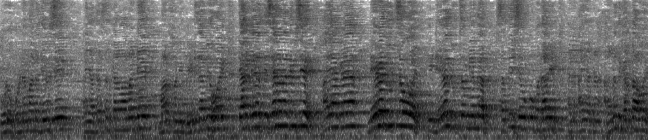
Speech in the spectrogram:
ગુરુ પૂર્ણિમાના દિવસે અહીંયા દર્શન કરવા માટે માણસોની ભીડ જામી હોય. ત્યારે પેલા દશેરાના દિવસે અહીંયા આગળ નૈવેદ્ય ઉત્સવ હોય, એ નૈવેદ્ય ઉત્સવની અંદર સતી સેવકો પધારી અને અહીંયા આગળ આનંદ કરતા હોય,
